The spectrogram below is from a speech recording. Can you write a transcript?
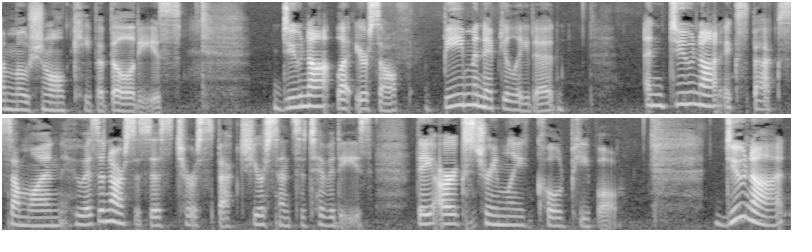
emotional capabilities. Do not let yourself be manipulated and do not expect someone who is a narcissist to respect your sensitivities. They are extremely cold people. Do not,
